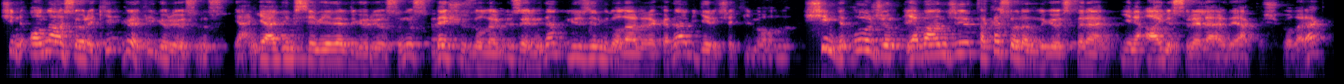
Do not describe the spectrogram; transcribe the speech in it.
Şimdi ondan sonraki grafiği görüyorsunuz. Yani geldiğimiz seviyeleri de görüyorsunuz. 500 doların üzerinden 120 dolarlara kadar bir geri çekilme oldu. Şimdi Uğur'cum yabancı takas oranını gösteren yine aynı sürelerde yaklaşık olarak.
